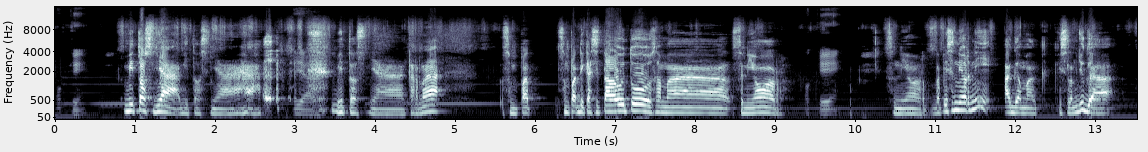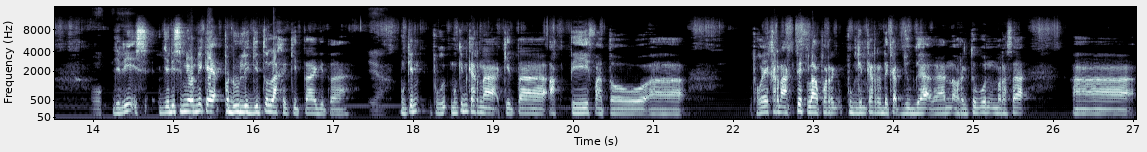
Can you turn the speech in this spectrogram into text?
oke, Mitosnya, mitosnya, iya, mitosnya. Karena sempat sempat dikasih tahu tuh sama senior. Oke, senior. Tapi senior nih agama Islam juga. Oke, jadi jadi senior nih kayak peduli gitulah ke kita gitu iya, mungkin mungkin karena kita aktif atau uh, pokoknya karena aktif lah mungkin karena dekat juga kan orang itu pun merasa uh,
